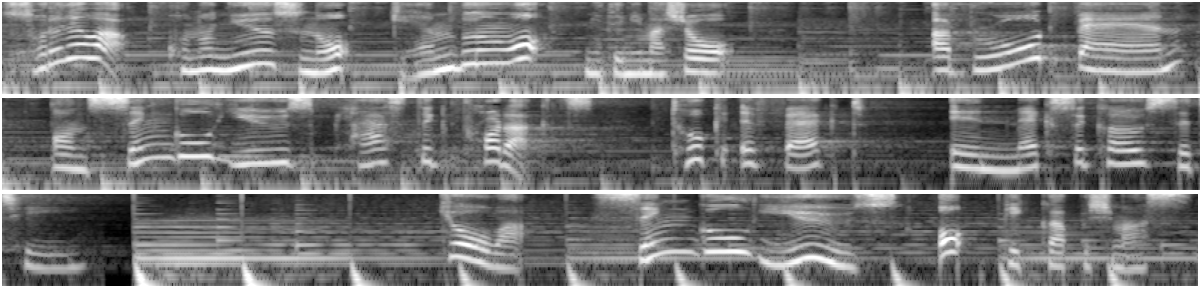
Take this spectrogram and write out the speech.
それではこのニュースの原文を見てみましょう。A broad ban on single-use plastic products took effect in Mexico City 今日は single use をピックアップします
